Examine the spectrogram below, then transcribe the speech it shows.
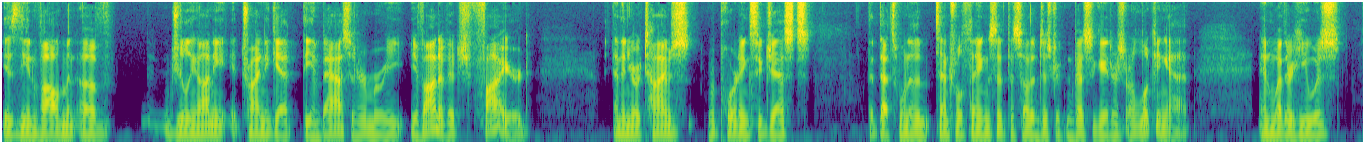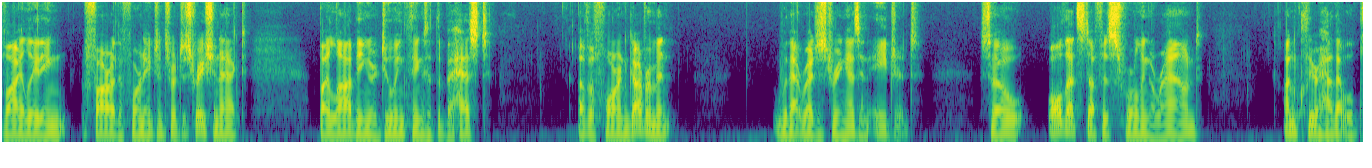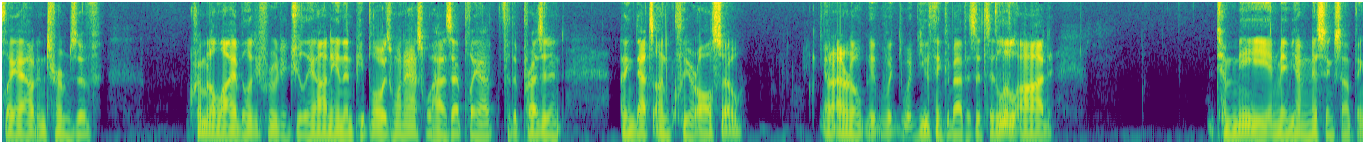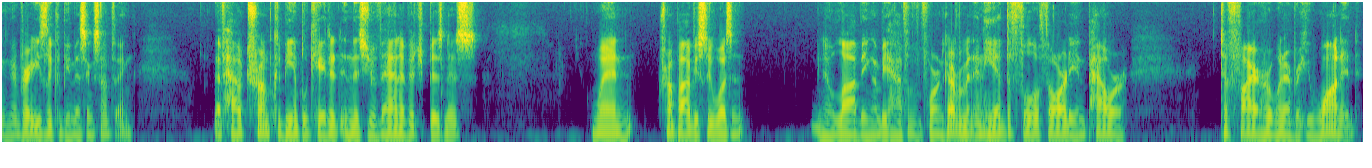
is the involvement of Giuliani trying to get the ambassador Marie Yovanovitch fired. And the New York Times reporting suggests that that's one of the central things that the Southern District investigators are looking at and whether he was violating FARA, the Foreign Agents Registration Act, by lobbying or doing things at the behest of a foreign government without registering as an agent. So all that stuff is swirling around. Unclear how that will play out in terms of criminal liability for Rudy Giuliani. And then people always want to ask, well, how does that play out for the president? I think that's unclear also. I don't know what, what you think about this. It's a little odd to me, and maybe I'm missing something. I very easily could be missing something of how Trump could be implicated in this Yovanovitch business when Trump obviously wasn't, you know, lobbying on behalf of a foreign government, and he had the full authority and power to fire her whenever he wanted.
